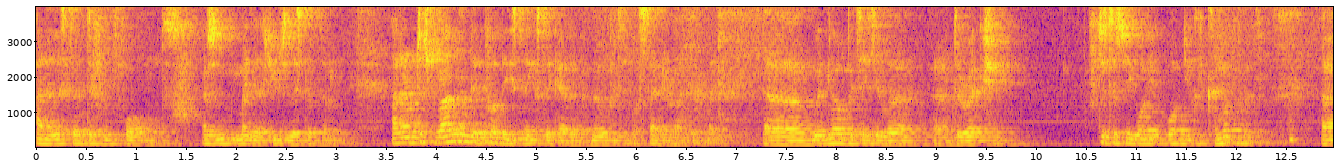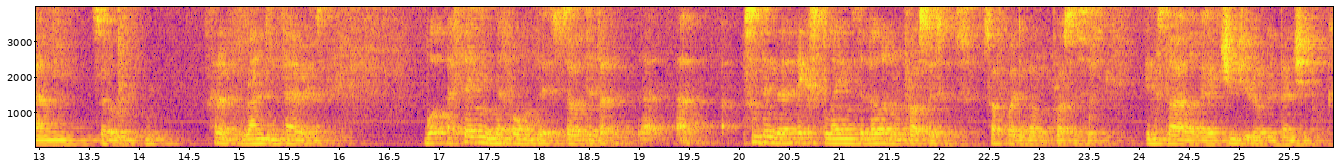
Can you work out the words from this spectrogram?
and a list of different forms. I just made a huge list of them. And I just randomly put these things together with no particular, semi-randomly, uh, with no particular uh, direction, just to see what you, what you could come up with. Um, so, kind of random pairings. What a thing in the form of this. So, a something that explains development processes, software development processes, in the style of a choose your own adventure book.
